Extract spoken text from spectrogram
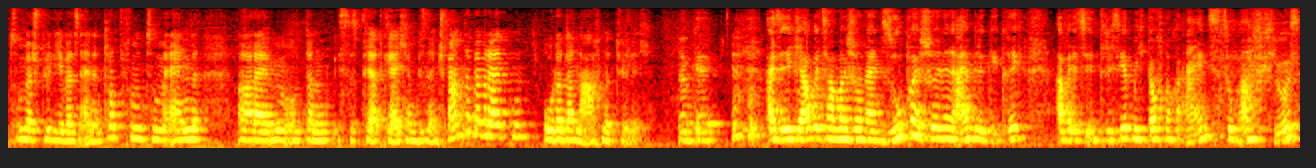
zum Beispiel jeweils einen Tropfen zum Einreiben und dann ist das Pferd gleich ein bisschen entspannter beim Reiten oder danach natürlich. Okay. Also ich glaube, jetzt haben wir schon einen super schönen Einblick gekriegt, aber es interessiert mich doch noch eins zum Abschluss.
